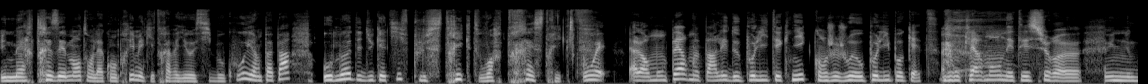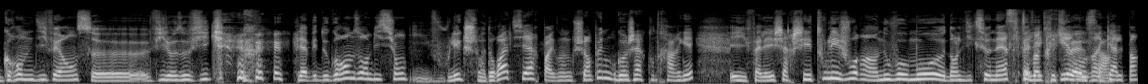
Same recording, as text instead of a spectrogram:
Une mère très aimante, on l'a compris, mais qui travaillait aussi beaucoup, et un papa au mode éducatif plus strict, voire très strict. Ouais. Alors mon père me parlait de polytechnique quand je jouais au Poly Pocket. Donc clairement on était sur euh, une grande différence euh, philosophique. il avait de grandes ambitions. Il voulait que je sois droitière par exemple. Je suis un peu une gauchère contrariée et il fallait chercher tous les jours un nouveau mot dans le dictionnaire C'était fallait écrire rituel, dans un calepin.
